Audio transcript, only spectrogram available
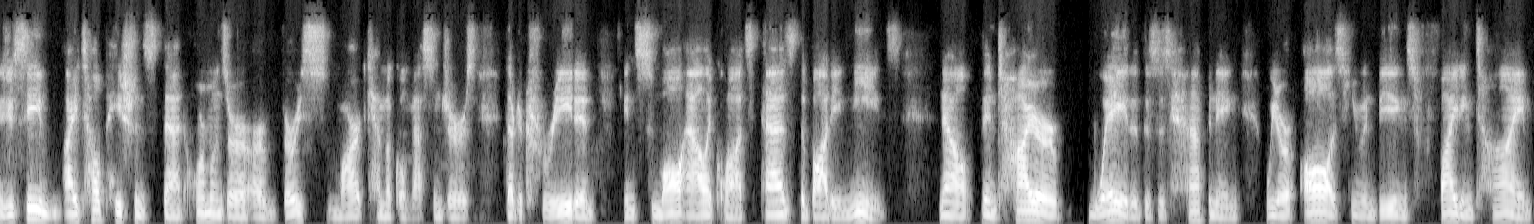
As you see, I tell patients that hormones are, are very smart chemical messengers that are created in small aliquots as the body needs. Now, the entire way that this is happening, we are all as human beings fighting time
